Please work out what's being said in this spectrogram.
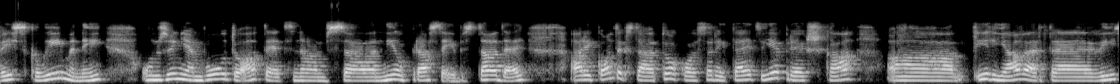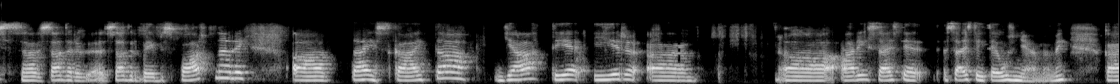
riska līmenī, un uz viņiem būtu attiecināms NIL prasības. Tādēļ arī kontekstā ar to, ko es arī teicu iepriekš, ka ir jāvērtē visi savi sadarb sadarbības partneri, tā skaitā, ja tie ir. Arī saistie, saistītie uzņēmumi. Kā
